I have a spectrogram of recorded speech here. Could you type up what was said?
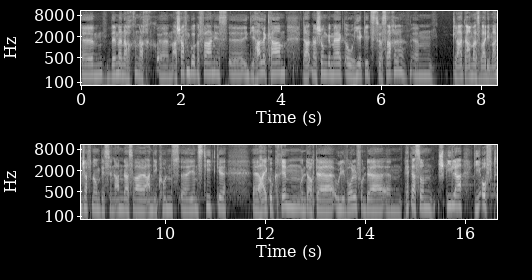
ähm, wenn man nach, nach ähm, Aschaffenburg gefahren ist, äh, in die Halle kam, da hat man schon gemerkt, oh, hier geht's zur Sache. Ähm, Klar, damals war die Mannschaft noch ein bisschen anders, weil Andi Kunz, äh, Jens Tietke, äh, Heiko Grimm und auch der Uli Wolf und der ähm, Pettersson Spieler, die oft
